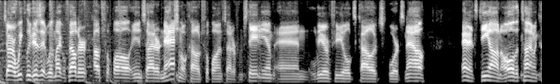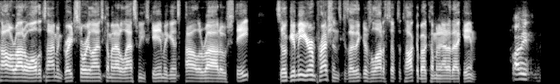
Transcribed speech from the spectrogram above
It's our weekly visit with Michael Felder, college football insider, national college football insider from Stadium and Learfield's College Sports Now. And it's Deion all the time in Colorado, all the time, and great storylines coming out of last week's game against Colorado State. So give me your impressions because I think there's a lot of stuff to talk about coming out of that game. I mean,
